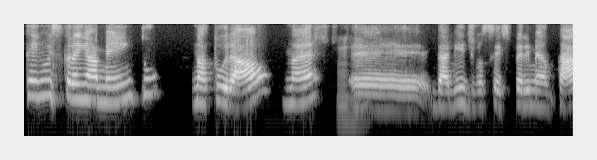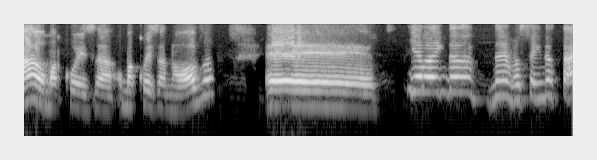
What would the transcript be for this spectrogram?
tem um estranhamento natural, né? Uhum. É, dali de você experimentar uma coisa, uma coisa nova. É, e ela ainda, né? Você ainda está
